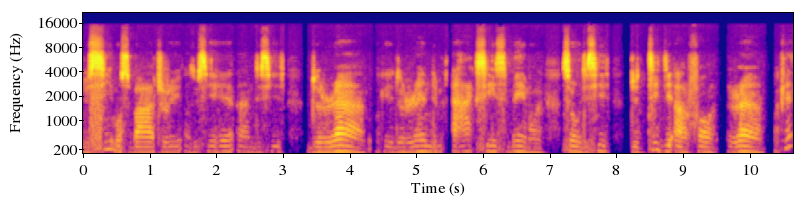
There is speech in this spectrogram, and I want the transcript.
the CMOS battery as you see here and this is the RAM okay? The random access memory. So this is the DDR4 RAM okay?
